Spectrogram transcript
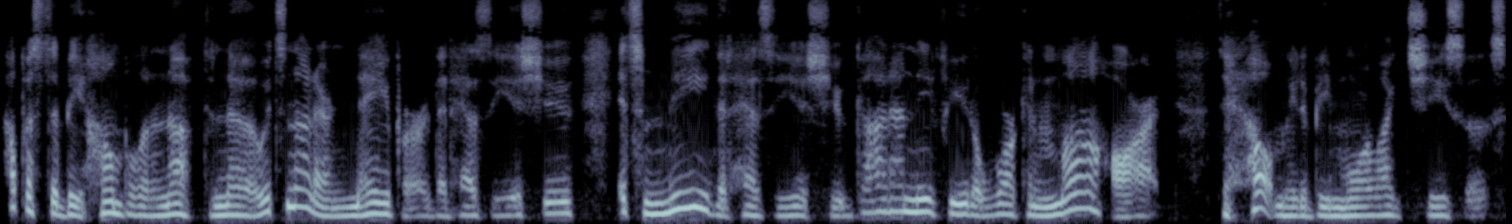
Help us to be humble enough to know it's not our neighbor that has the issue. It's me that has the issue. God, I need for you to work in my heart to help me to be more like Jesus.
